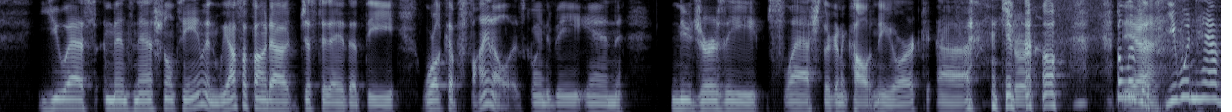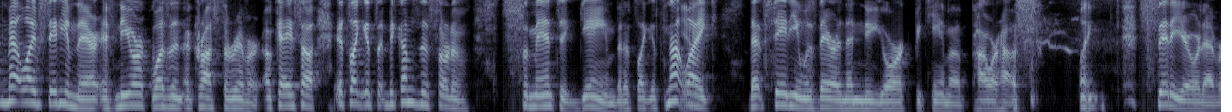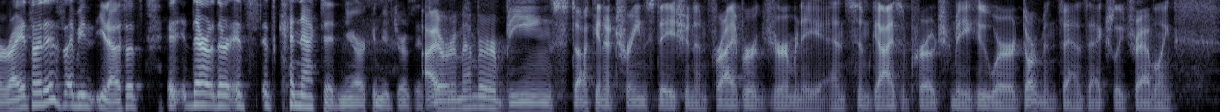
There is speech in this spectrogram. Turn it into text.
U.S. men's national team, and we also found out just today that the World Cup final is going to be in New Jersey slash they're going to call it New York. Uh, sure. Know? But listen, yeah. you wouldn't have MetLife Stadium there if New York wasn't across the river. Okay, so it's like it's, it becomes this sort of semantic game, but it's like it's not yeah. like that stadium was there and then New York became a powerhouse. like city or whatever, right? So it is. I mean, you know, so it's it, they're they're it's it's connected, New York and New Jersey. So. I remember being stuck in a train station in Freiburg, Germany, and some guys approached me who were Dortmund fans, actually traveling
